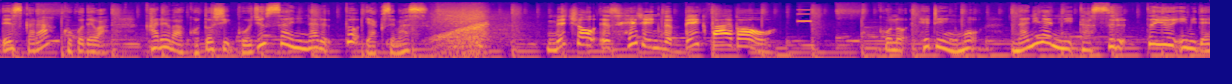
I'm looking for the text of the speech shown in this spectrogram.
ですから、ここでは、彼は今年50歳になると訳せます。Mitchell is hitting the big 5-0. この hitting も何々に達するという意味で、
